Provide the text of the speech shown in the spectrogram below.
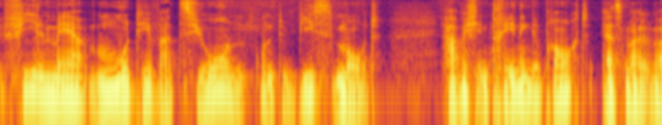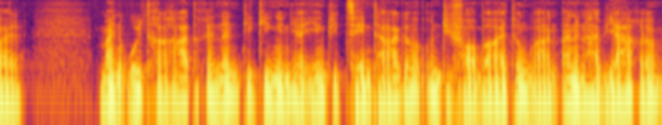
viel mehr Motivation und Beast Mode habe ich im Training gebraucht. Erstmal, weil meine Ultraradrennen, die gingen ja irgendwie zehn Tage und die Vorbereitung waren eineinhalb Jahre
